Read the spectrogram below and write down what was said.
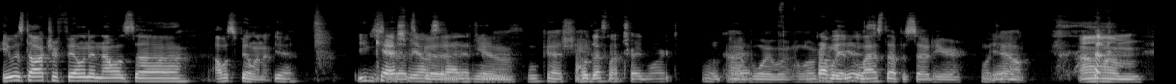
He was doctor feeling it, and I was uh, I was feeling it. Yeah, you can So cash that's me good. outside after Yeah, this. we'll cash you. I hope that's not trademarked. Oh, Oh boy, we're, we're Probably probably is. last episode here. Look Yeah. out. Um,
